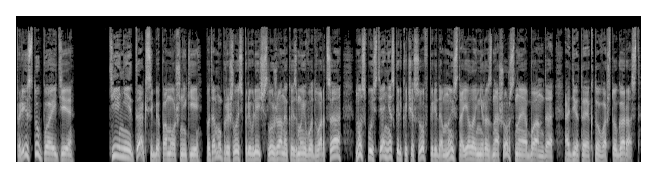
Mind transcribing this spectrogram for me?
«Приступайте», Тени так себе помощники, потому пришлось привлечь служанок из моего дворца, но спустя несколько часов передо мной стояла не разношерстная банда, одетая кто во что гораст,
